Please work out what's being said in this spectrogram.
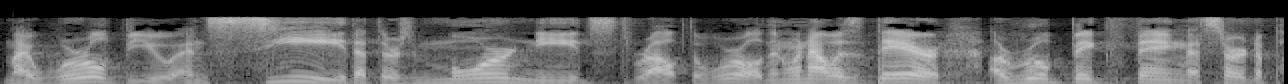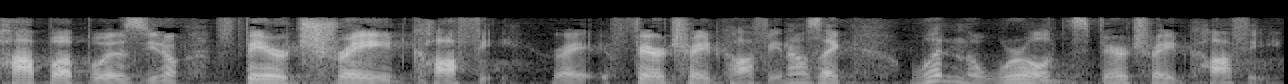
my worldview and see that there's more needs throughout the world. And when I was there, a real big thing that started to pop up was, you know, fair trade coffee, right? Fair trade coffee. And I was like, what in the world is fair trade coffee?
